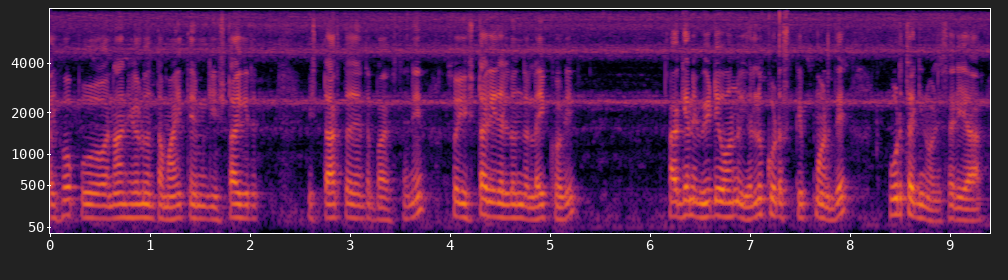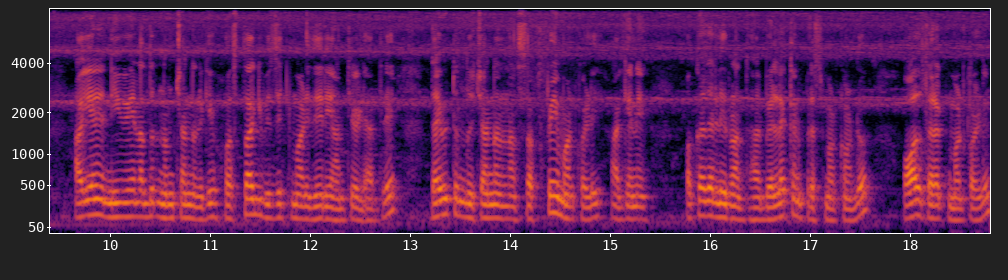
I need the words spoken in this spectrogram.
ಐ ಹೋಪ್ ನಾನು ಹೇಳುವಂಥ ಮಾಹಿತಿ ನಿಮಗೆ ಇಷ್ಟ ಆಗಿರು, ಇಷ್ಟ ಆಗ್ತದೆ ಅಂತ ಭಾವಿಸ್ತೇನೆ. ಸೊ ಇಷ್ಟ ಆಗಿದೆ ಒಂದು ಲೈಕ್ ಕೊಡಿ. ಹಾಗೆಯೇ ವಿಡಿಯೋವನ್ನು ಎಲ್ಲೂ ಕೂಡ ಸ್ಕಿಪ್ ಮಾಡಿದೆ ಪೂರ್ತಾಗಿ ನೋಡಿ ಸರಿಯಾ? ಹಾಗೆಯೇ ನೀವೇನಾದರೂ ನಮ್ಮ ಚಾನಲ್ಗೆ ಹೊಸದಾಗಿ ವಿಸಿಟ್ ಮಾಡಿದ್ದೀರಿ ಅಂತೇಳಿ ಆದರೆ, ದಯವಿಟ್ಟು ಒಂದು ಚಾನಲ್ನ ಸಬ್ಸ್ಕ್ರೈಬ್ ಮಾಡ್ಕೊಳ್ಳಿ ಹಾಗೆಯೇ ಪಕ್ಕದಲ್ಲಿರುವಂತಹ ಬೆಲ್ಲೈಕನ್ ಪ್ರೆಸ್ ಮಾಡಿಕೊಂಡು ಆಲ್ ಸೆಲೆಕ್ಟ್ ಮಾಡ್ಕೊಳ್ಳಿ.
